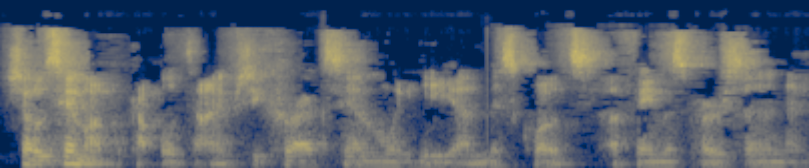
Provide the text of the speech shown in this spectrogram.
shows him up a couple of times. She corrects him when he uh, misquotes a famous person and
